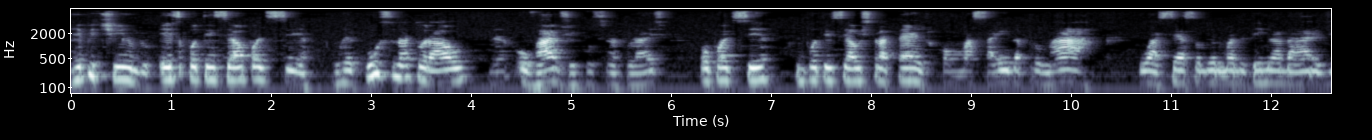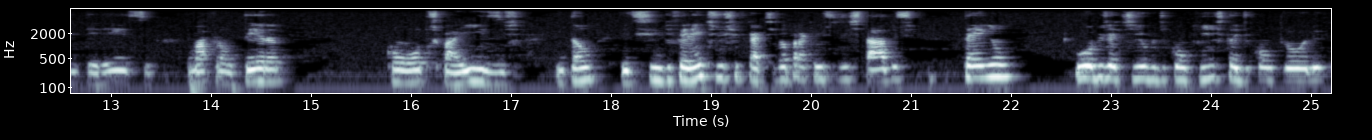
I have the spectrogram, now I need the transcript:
Repetindo, esse potencial pode ser um recurso natural, né, ou vários recursos naturais, ou pode ser um potencial estratégico, como uma saída para o mar, o acesso a uma determinada área de interesse, uma fronteira com outros países. Então, existem diferentes justificativas para que os estados tenham o objetivo de conquista e de controle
